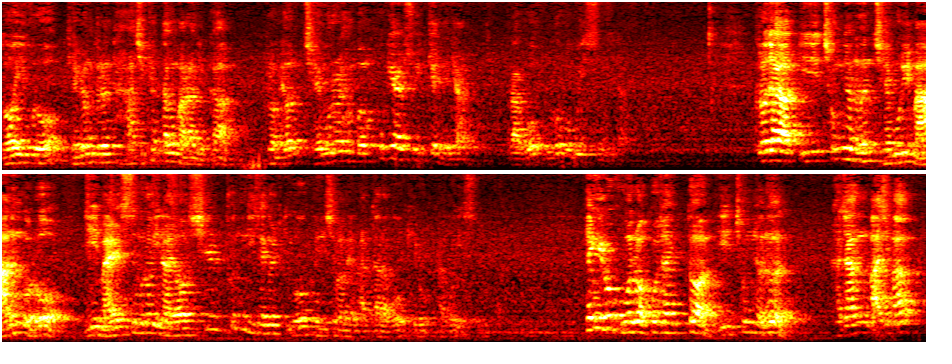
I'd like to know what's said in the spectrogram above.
너 입으로 계명들은 다 지켰다고 말하니까 그러면 재물을 한번 포기할 수 있겠느냐라고 물어보고 있습니다. 그러자 이 청년은 재물이 많은 거로 이 말씀으로 인하여 슬픈 기색을 띠고 근심함에 갔다라고 기록하고 있습니다. 행위로 구원을 얻고자 했던 이 청년은 가장 마지막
